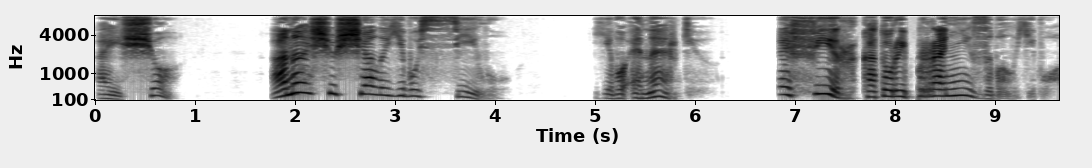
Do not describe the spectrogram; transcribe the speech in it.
А еще она ощущала его силу, его энергию, эфир, который пронизывал его.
